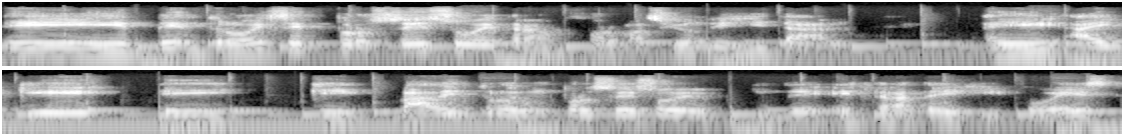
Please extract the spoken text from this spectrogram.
eh, dentro de ese proceso de transformación digital, eh, hay que, eh, que va dentro de un proceso de, estratégico, es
